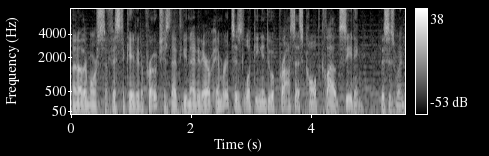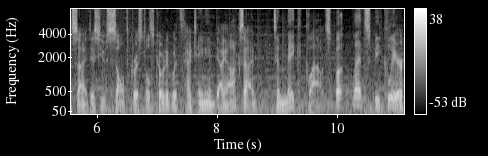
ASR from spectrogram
Another more sophisticated approach is that the United Arab Emirates is looking into a process called cloud seeding. This is when scientists use salt crystals coated with titanium dioxide to make clouds. But let's be clear,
